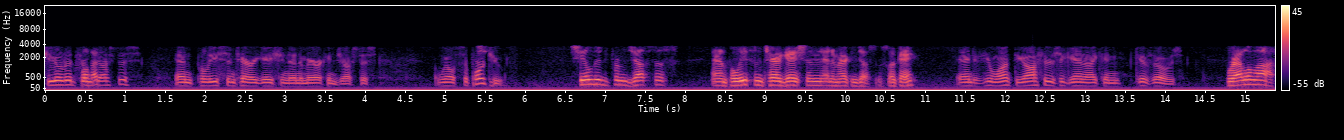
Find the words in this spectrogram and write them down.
"Shielded from well, Justice" and "Police Interrogation and American Justice," will support you. Shielded from Justice and Police Interrogation and American Justice. Okay. And if you want the authors again, I can give those. Rattle them off.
